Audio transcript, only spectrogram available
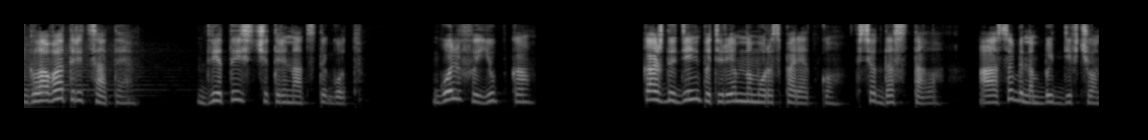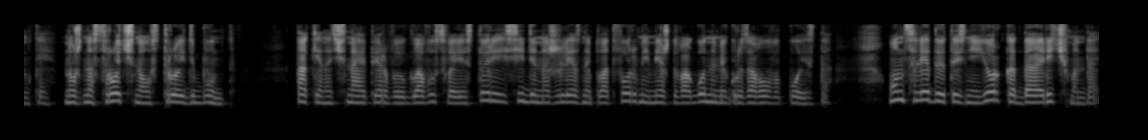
Глава 30. 2013 год. Гольф и юбка. Каждый день по тюремному распорядку. Все достало. А особенно быть девчонкой. Нужно срочно устроить бунт. Так я начинаю первую главу своей истории, сидя на железной платформе между вагонами грузового поезда. Он следует из Нью-Йорка до Ричмонда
